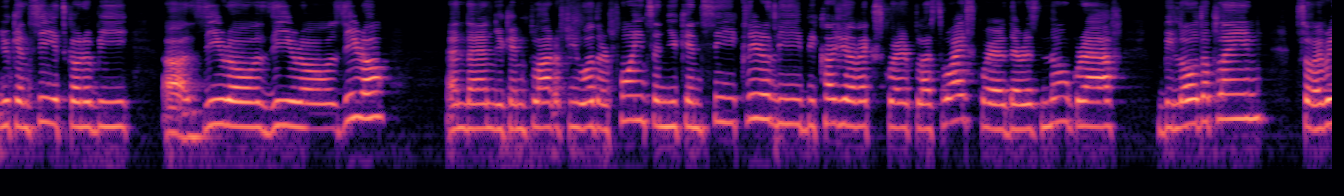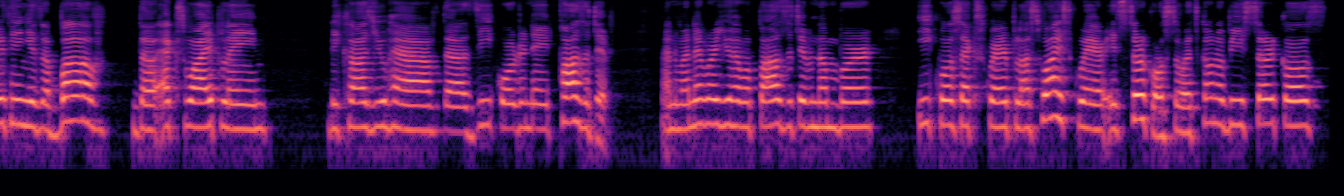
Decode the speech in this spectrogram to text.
you can see it's going to be uh, 0, 0, 0. And then you can plot a few other points. And you can see clearly, because you have x squared plus y squared, there is no graph below the plane. So everything is above the xy plane because you have the z coordinate positive. And whenever you have a positive number, equals x squared plus y squared is circles. So it's going to be circles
